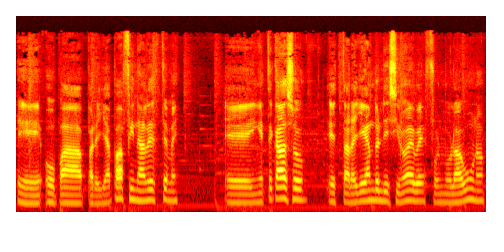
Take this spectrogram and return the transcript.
Eh, o para ya para finales de este mes. en este caso, estará llegando el 19, Fórmula 1.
